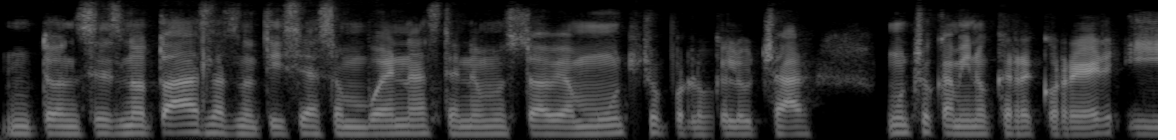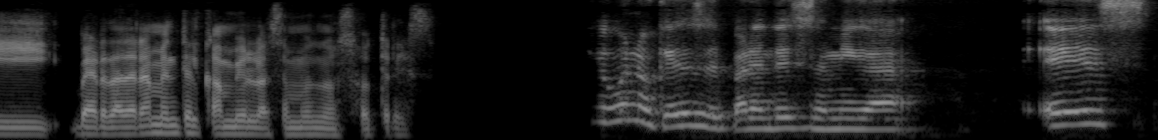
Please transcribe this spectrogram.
Entonces, no todas las noticias son buenas, tenemos todavía mucho por lo que luchar, mucho camino que recorrer y verdaderamente el cambio lo hacemos nosotros. Qué bueno que haces el paréntesis, amiga. Es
